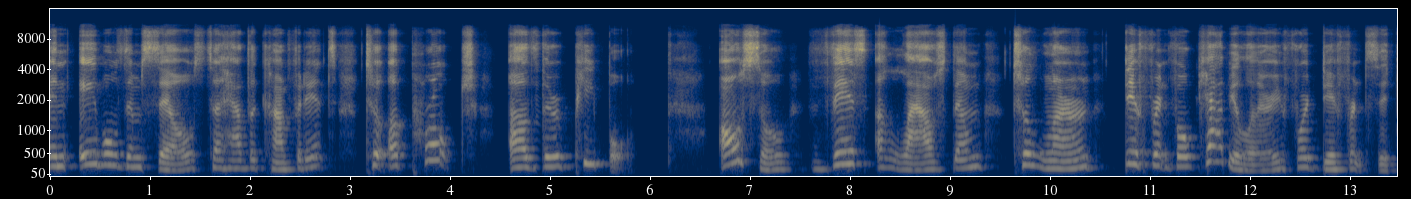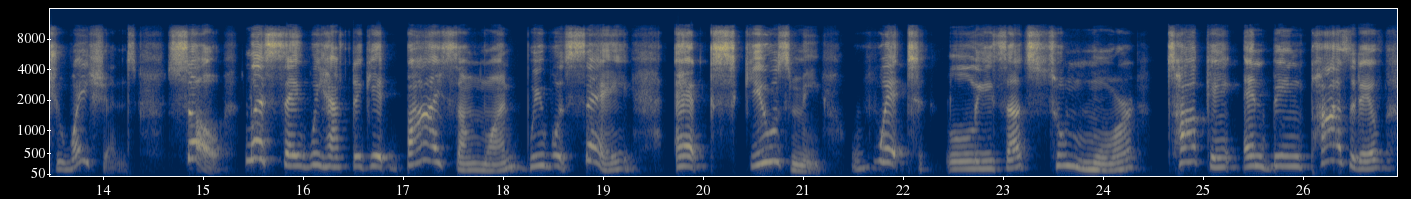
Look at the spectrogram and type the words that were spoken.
enable themselves to have the confidence to approach other people. Also, this allows them to learn different vocabulary for different situations. So let's say we have to get by someone, we would say, Excuse me, which leads us to more talking and being positive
